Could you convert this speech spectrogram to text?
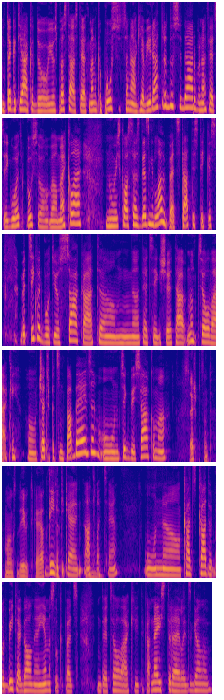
Un tagad, jā, kad jūs pastāstījāt man, ka pusi sanāk jau ir atradusi darbu, un, attiecīgi, otru pusi vēl, vēl meklē, nu, izklausās diezgan labi pēc statistikas, bet cik varbūt jūs sākāt, um, attiecīgi, šie tā, nu, cilvēki 14 pabeidza, un cik bija sākumā? 16, man liekas, divi tikai atlicis. Divi tikai atlicis. Mm. Un, uh, kāds, kādi varbūt bija tie galvenie iemesli, kāpēc tie cilvēki kā, neizturēja līdz galam?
